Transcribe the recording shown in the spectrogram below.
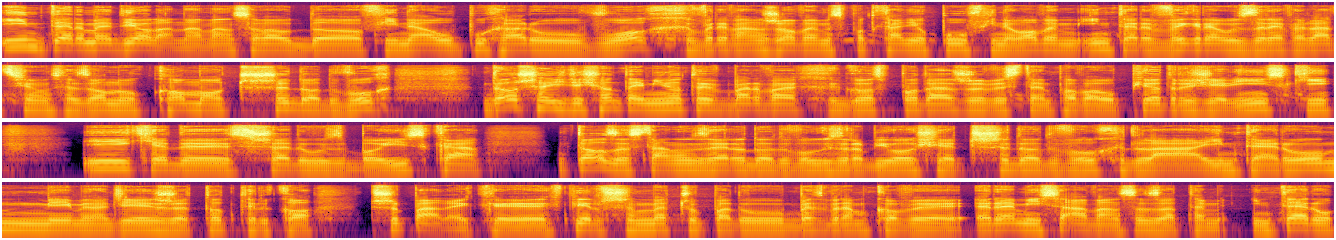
Inter Mediolan awansował do finału Pucharu Włoch. W rewanżowym spotkaniu półfinałowym Inter wygrał z rewelacją sezonu Como 3 do 2. Do 60 minuty w barwach gospodarzy występował Piotr Zieliński i kiedy zszedł z boiska to ze stanu 0 do 2 zrobiło się 3 do 2 dla Interu. Miejmy nadzieję, że to tylko przypadek. W pierwszym meczu padł bezbramkowy remis, awans zatem Interu,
